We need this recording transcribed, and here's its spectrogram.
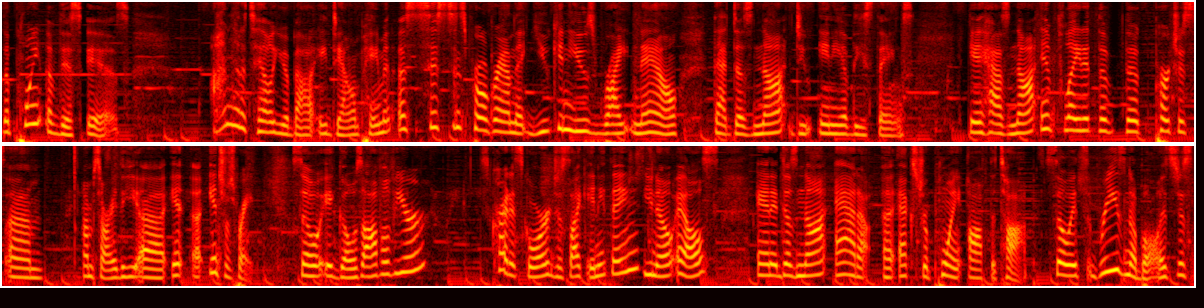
The point of this is I'm going to tell you about a down payment assistance program that you can use right now that does not do any of these things. It has not inflated the, the purchase, um, I'm sorry, the uh, in, uh, interest rate. So it goes off of your credit score, just like anything, you know, else. And it does not add an extra point off the top. So it's reasonable. It's just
